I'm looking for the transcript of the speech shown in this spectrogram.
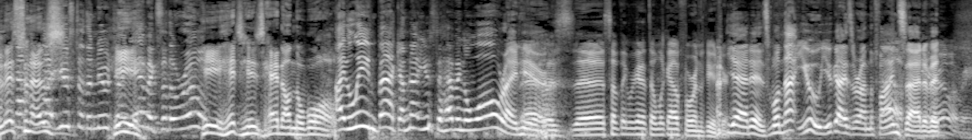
Listeners, used to the new he- dynamics of the room. he hit his head on the wall. I leaned back. I'm not used to having a wall right It here. was uh, something we're gonna have to look out for in the future. Yeah, it is. Well, not you. You guys are on the fine Oh, side of it. room over here.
